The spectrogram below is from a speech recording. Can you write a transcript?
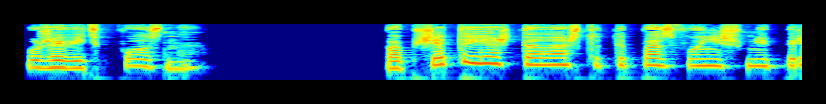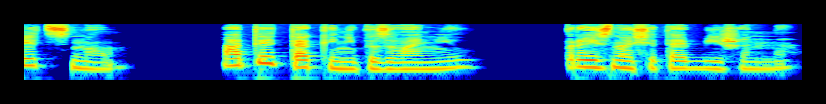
Уже ведь поздно». «Вообще-то я ждала, что ты позвонишь мне перед сном. А ты так и не позвонил», — произносит обиженно.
